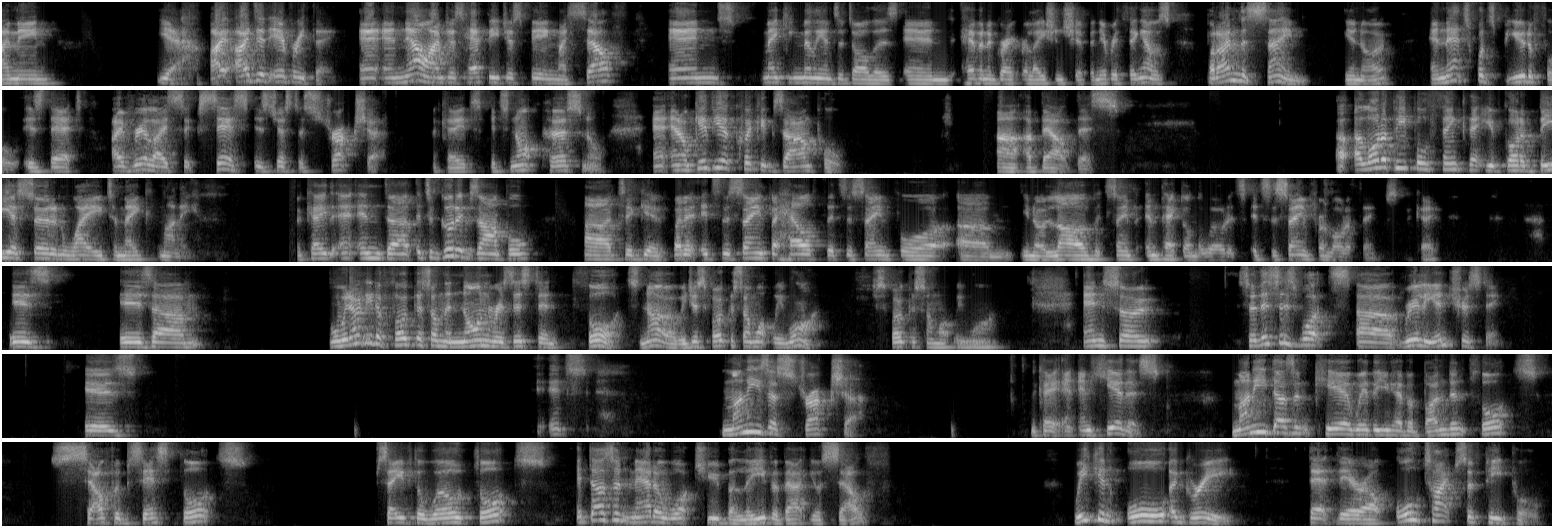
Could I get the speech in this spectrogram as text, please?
I mean, yeah, I, I did everything. And, and now I'm just happy just being myself and making millions of dollars and having a great relationship and everything else. But I'm the same, you know. And that's what's beautiful is that I've realized success is just a structure. Okay, it's, it's not personal. And, and I'll give you a quick example uh, about this. A, lot of people think that you've got to be a certain way to make money. Okay, and, and uh, it's a good example uh, to give. But it, it's the same for health. It's the same for um, you know love. It's same for impact on the world. It's it's the same for a lot of things. Okay, is is um, well, we don't need to focus on the non-resistant thoughts. No, we just focus on what we want. Just focus on what we want. And so, so this is what's uh, really interesting. Is it's money's a structure. Okay, and, and hear this. Money doesn't care whether you have abundant thoughts, self-obsessed thoughts, save the world thoughts. It doesn't matter what you believe about yourself. We can all agree that there are all types of people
